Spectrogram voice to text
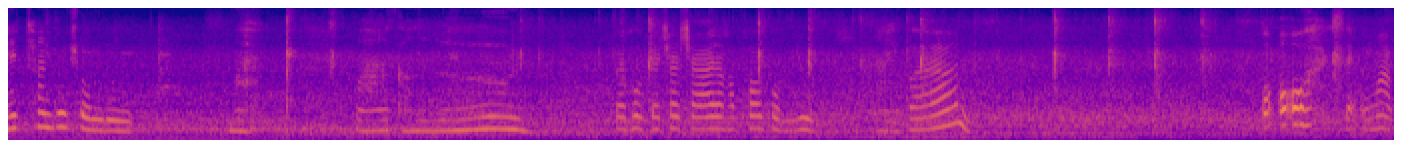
ให้ท่านผู้ชมดู มา มากันเลยแต่ผมจะช้าๆนะครับเพราะผมอยู่ในบ้าน โอ้โอ้แสงมาก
